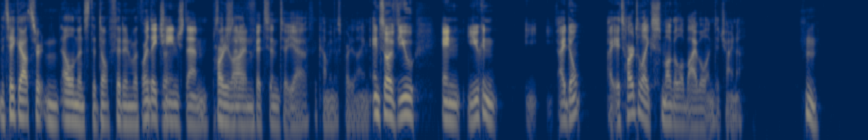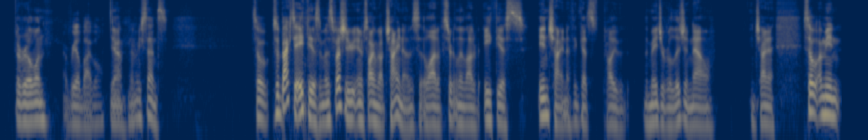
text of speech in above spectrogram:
they take out certain elements that don't fit in with, or the- they the- change them party such that line. it fits into yeah the Communist Party line. And so if you and you can, I don't. It's hard to like smuggle a Bible into China, Hmm, a real one. a real Bible. Yeah, that makes sense. So, so back to atheism, especially you know talking about China. There's a lot of certainly a lot of atheists in China. I think that's probably the, major religion now in China. So, I mean,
